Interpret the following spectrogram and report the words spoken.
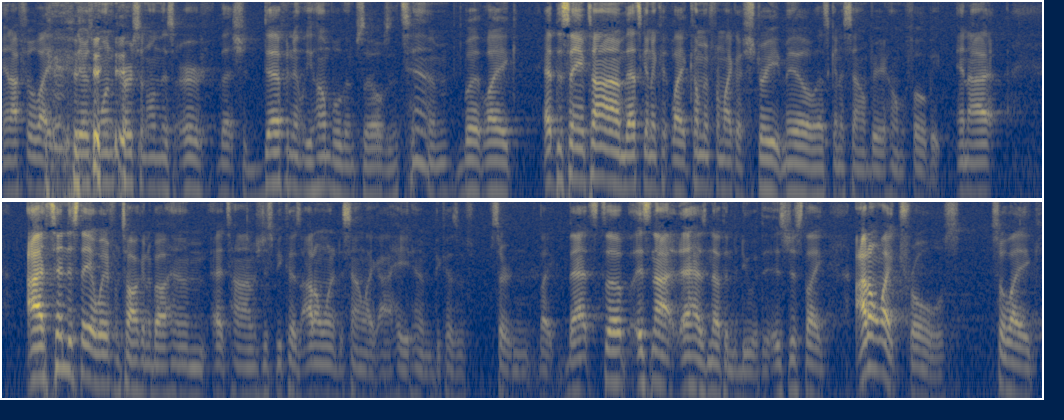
and I feel like if there's one person on this earth that should definitely humble themselves, it's him. But like at the same time, that's gonna like coming from like a straight male, that's gonna sound very homophobic, and I. I tend to stay away from talking about him at times just because I don't want it to sound like I hate him because of certain like that stuff. It's not that has nothing to do with it. It's just like I don't like trolls. So like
